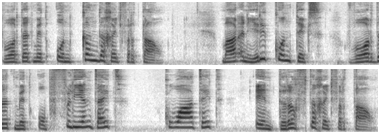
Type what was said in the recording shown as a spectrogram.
word dit met onkundigheid vertaal. Maar in hierdie konteks word dit met opvleentheid, kwaadheid en driftigheid vertaal.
